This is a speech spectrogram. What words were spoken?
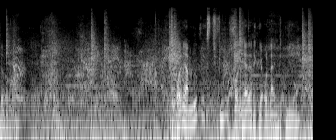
So. Wir wollen ja möglichst viel von Herr der Ringe online mitnehmen.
